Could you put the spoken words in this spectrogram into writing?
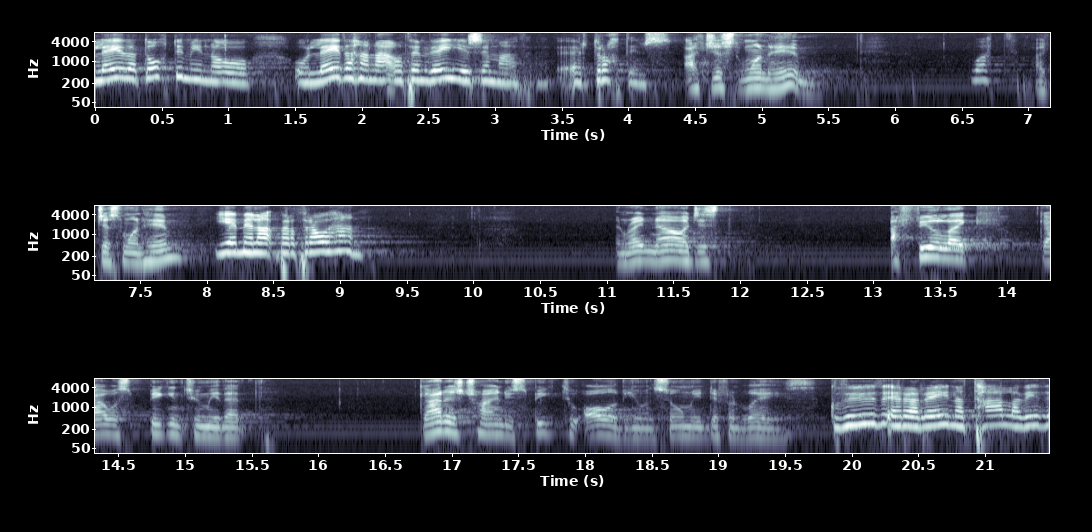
leiða dóttur mín og, og leiða hana á þeim vegi sem að er drottins. I just want Him. What? I just want Him. Ég meina bara þrái hann. And right now, I just, I feel like God was speaking to me that God is trying to speak to all of you in so many different ways. Guð er að reyna að tala við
